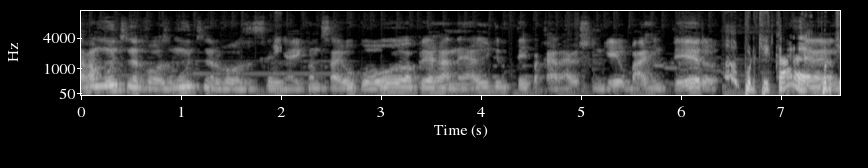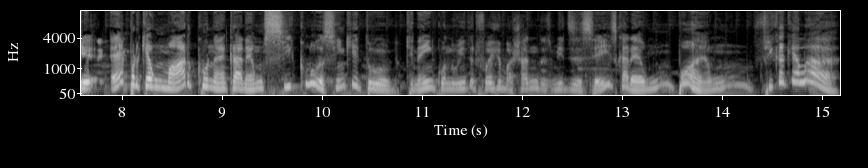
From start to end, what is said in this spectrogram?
tava muito nervoso, muito nervoso, assim. Sim. Aí quando saiu o gol, eu abri a janela e gritei pra caralho, xinguei o bairro inteiro. Não, porque, cara, é, porque, é porque é um marco, né, cara? É um ciclo, assim, que tu. Que nem quando o Inter foi rebaixado em 2016, cara, é um. Porra, é um. Fica aquela.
